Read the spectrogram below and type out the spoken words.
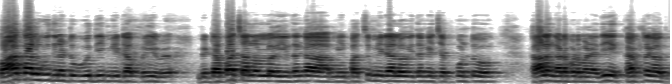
బాకాలు ఊదినట్టు ఊది మీ డబ్బా మీ- డబ్బా ఛానల్లో ఈ విధంగా మీ పచ్చ మీడియాలో ఈ విధంగా చెప్పుకుంటూ కాలం గడపడం అనేది కరెక్ట్ కాదు.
